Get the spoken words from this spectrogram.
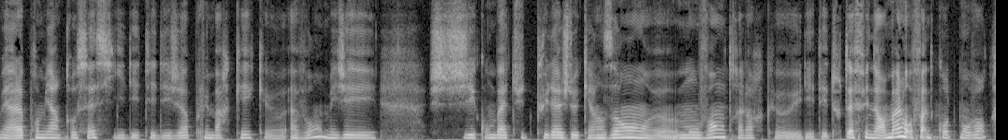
Mais à la première grossesse, il était déjà plus marqué qu'avant. Mais j'ai, combattu depuis l'âge de 15 ans euh, mon ventre, alors qu'il était tout à fait normal en fin de compte mon ventre.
